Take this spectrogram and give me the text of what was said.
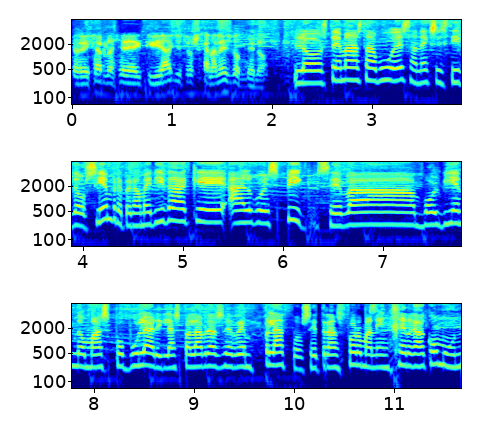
realizar una serie de actividades y otros canales donde no. Los temas tabúes han existido siempre, pero a medida que algo speak se va volviendo más popular y las palabras de reemplazo se transforman en jerga común,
